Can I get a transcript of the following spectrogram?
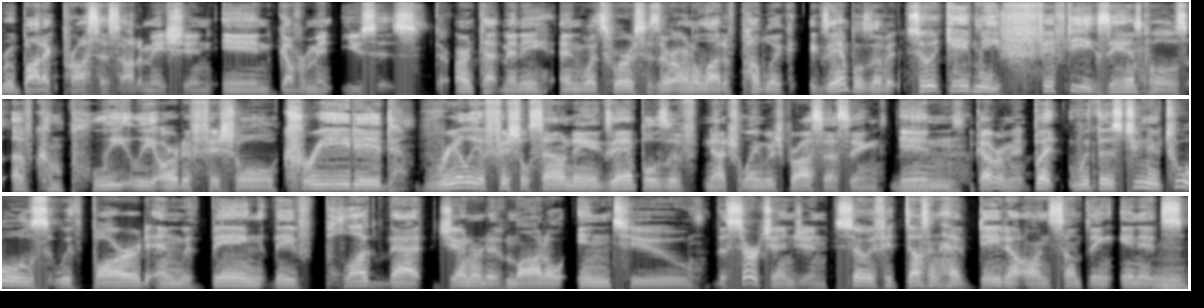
robotic process automation in government uses. There aren't that many. And what's worse is there aren't a lot of public examples of it. So it gave me 50 examples of completely artificial, created, really official sounding examples of natural language processing yeah. in government. But with those two new tools, with Bard and with Bing, they've plugged that generative model into the search engine. So if it doesn't have data on something in its mm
